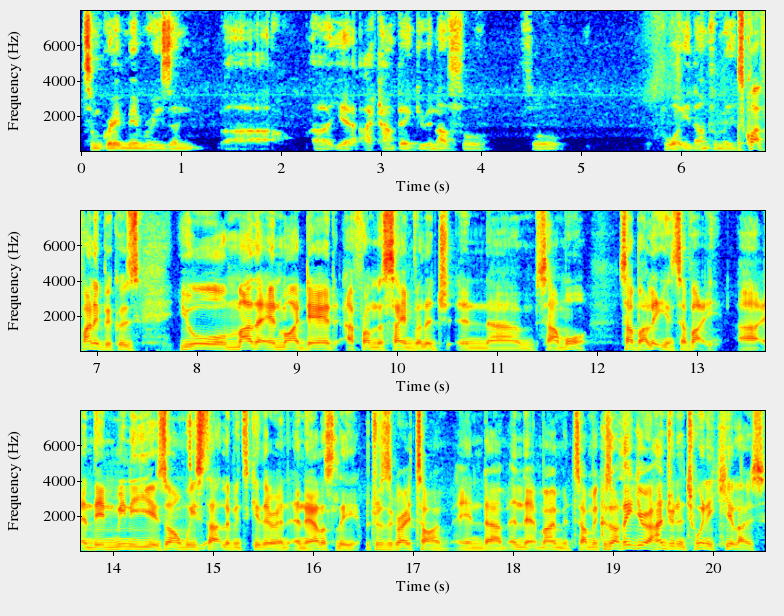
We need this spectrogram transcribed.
some great memories and. Uh, uh, yeah, I can't thank you enough for for for what you've done for me. It's quite funny because your mother and my dad are from the same village in um, Samoa, Sabali'i and Savai'i. Uh, and then many years on, we start living together in, in Ellerslie, which was a great time. And um, in that moment, I mean, because I think you're 120 kilos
